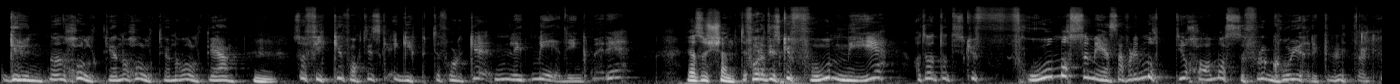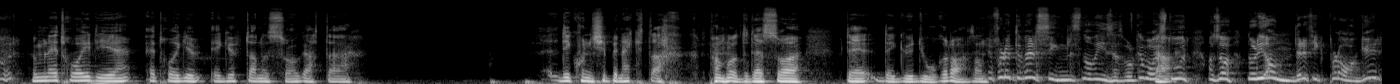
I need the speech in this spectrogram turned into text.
grunnen til at han holdt igjen og holdt igjen, og holdt igjen, Mm. så fikk jo faktisk egypterfolket litt medynk med det? Ja, så skjønte For at de skulle få med at, at de skulle få masse med seg, for de måtte jo ha masse for å gå i ørkenen i 40 år. Jo, Men jeg tror, de, jeg tror egypterne så at eh, De kunne ikke benekte på en måte det, så, det, det Gud gjorde, da. Sånn. Ja, for dette Velsignelsen over Israelsfolket var jo Ja. stor. Altså, Når de andre fikk plager,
